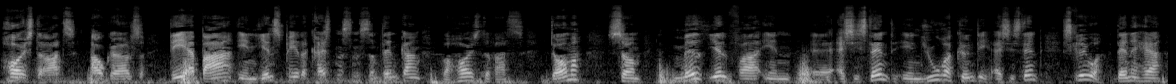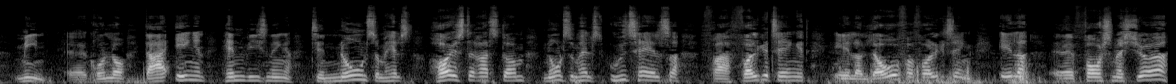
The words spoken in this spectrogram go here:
højesterets afgørelser. Det er bare en Jens Peter Christensen, som dengang var højesterets dommer, som med hjælp fra en øh, assistent, en jurakyndig assistent, skriver denne her min øh, grundlov. Der er ingen henvisninger til nogen som helst højesteretsdom, nogen som helst udtalelser fra Folketinget, eller love fra Folketinget, eller øh, force majeure,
